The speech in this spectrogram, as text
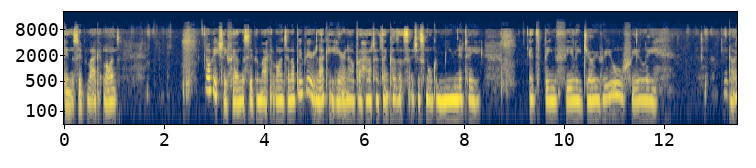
than the supermarket lines. I've actually found the supermarket lines, and I've been very lucky here in Upper Hutt, I think, because it's such a small community. It's been fairly jovial, fairly you know,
